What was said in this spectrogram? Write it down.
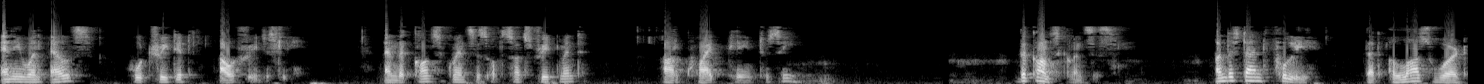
anyone else, who treat it outrageously. And the consequences of such treatment are quite plain to see. The consequences. Understand fully that Allah's word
